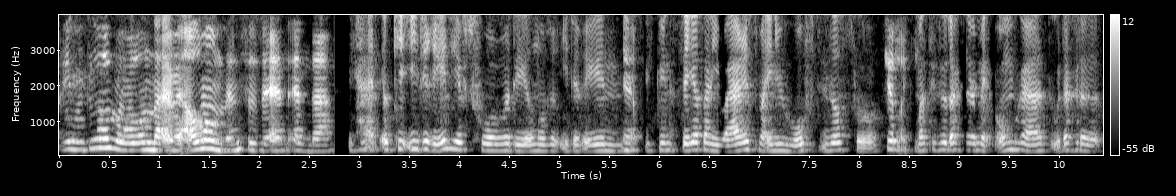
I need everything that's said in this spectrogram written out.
ik bedoel gewoon dat we allemaal mensen zijn. En dat Ja, oké, iedereen heeft vooroordelen over iedereen. Ja. Je kunt zeggen dat dat niet waar is, maar in je hoofd is dat zo. Tuurlijk. Maar het is hoe dat je daarmee omgaat, hoe dat je er-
